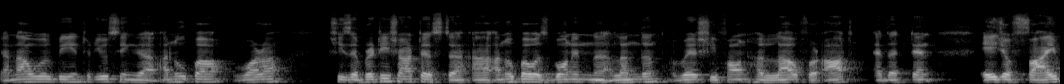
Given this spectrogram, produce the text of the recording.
Yeah, now we'll be introducing Anupa Vara. She's a British artist. Anupa was born in London, where she found her love for art at the 10, age of five,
